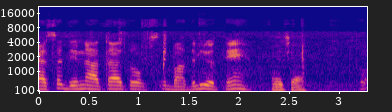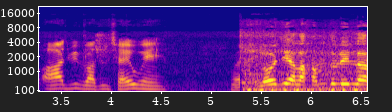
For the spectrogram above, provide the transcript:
ऐसा दिन आता है तो अक्सर बादल ही होते हैं अच्छा तो आज भी बादल छाए हुए हैं लो जी अलहमदुलिल्ला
